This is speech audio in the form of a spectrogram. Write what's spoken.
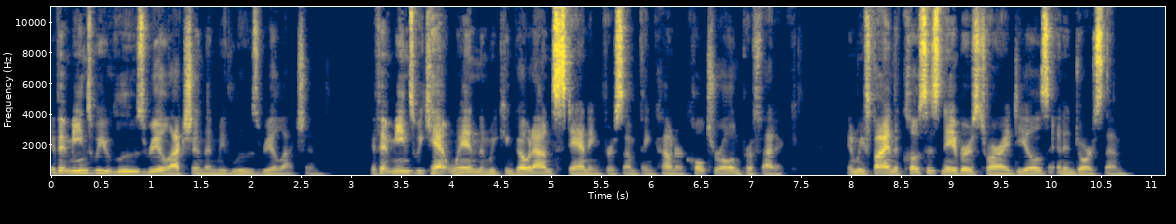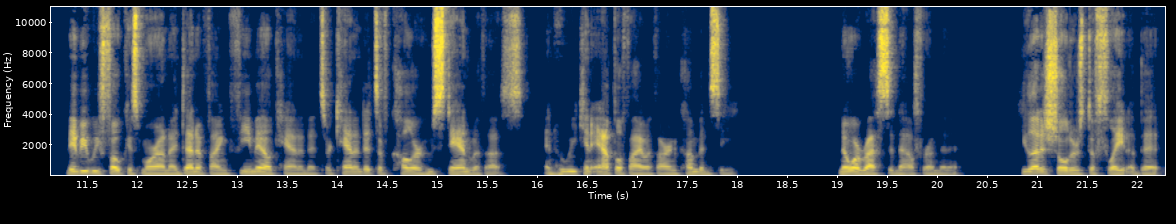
If it means we lose re election, then we lose re election. If it means we can't win, then we can go down standing for something countercultural and prophetic. And we find the closest neighbors to our ideals and endorse them. Maybe we focus more on identifying female candidates or candidates of color who stand with us and who we can amplify with our incumbency. Noah rested now for a minute. He let his shoulders deflate a bit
